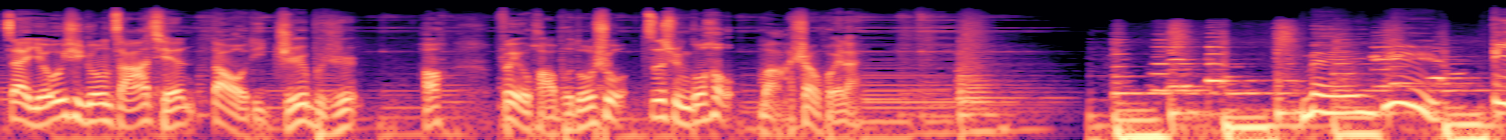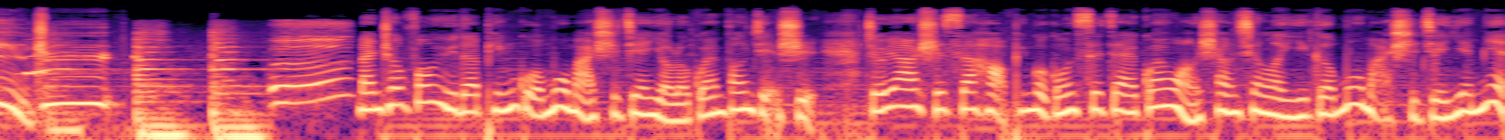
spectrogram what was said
在游戏中砸钱到底值不值？好，废话不多说，资讯过后马上回来。每日必知。满城风雨的苹果木马事件有了官方解释。九月二十四号，苹果公司在官网上线了一个木马世界页面，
